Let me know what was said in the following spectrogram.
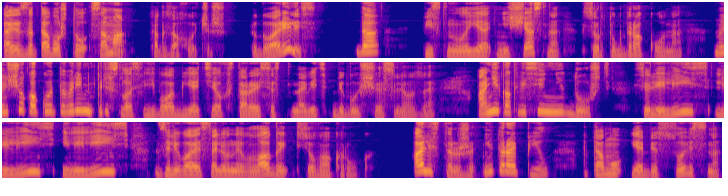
а из-за того, что сама так захочешь. Договорились? Да, пискнула я несчастно в сюртук дракона, но еще какое-то время тряслась в его объятиях, стараясь остановить бегущие слезы. Они, как весенний дождь, все лились, лились и лились, заливая соленой влагой все вокруг. Алистер же не торопил, потому я бессовестно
